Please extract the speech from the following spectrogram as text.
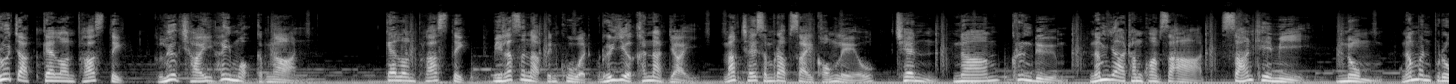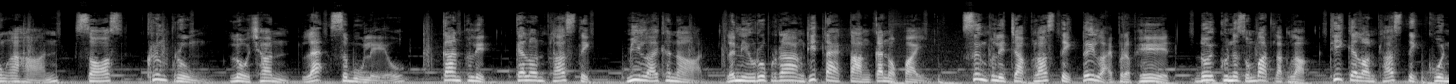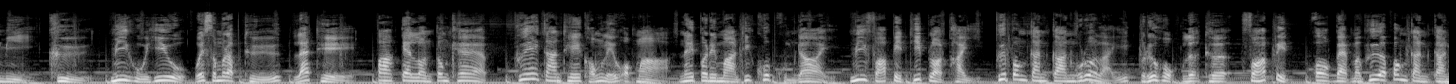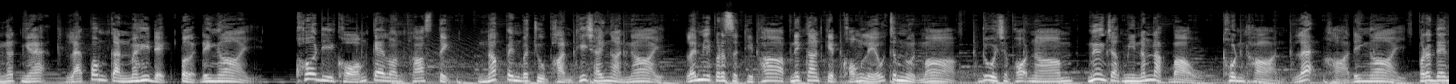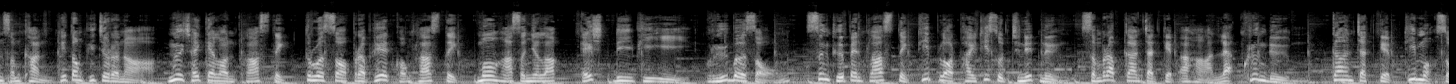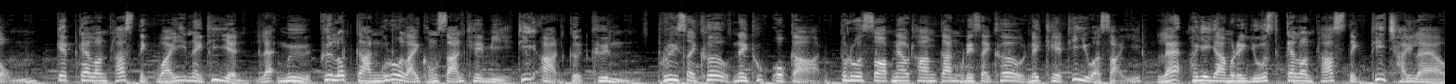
รู้จักแกลลอนพลาสติก เลือกใช้ให้เหมาะกับงาน แกลลอนพลาสติกมีลักษณะเป็นขวดหรือเหยือกขนาดใหญ่ มักใช้สำหรับใส่ของเหลว เช่น น้ำ เครื่องดื่ม น้ำยาทำความสะอาด สารเคมี นม น้ำมันปรุงอาหาร ซอส เครื่องปรุง โลชั่น และสบู่เหลว การผลิตแกลลอนพลาสติกมีหลายขนาดและมีรูปร่างที่แตกต่างกันออกไป ซึ่งผลิตจากพลาสติกได้หลายประเภท โดยคุณสมบัติหลักๆ ที่แกลลอนพลาสติกควรมี คือ มีหูหิ้วไว้สำหรับถือและเท ปากแกลลอนต้องแคบ เพื่อให้การเทของเหลวออกมาในปริมาณที่ควบคุมได้ มีฝาปิดที่ปลอดภัย เพื่อป้องกันการรั่วไหล หรือหกเลอะเทอะ ฝาปิดออกแบบมาเพื่อป้องกันการงัดแงะ และป้องกันไม่ให้เด็กเปิดได้ง่าย ข้อดีของแกลลอนพลาสติก นับเป็นบรรจุภัณฑ์ที่ใช้งานง่าย และมีประสิทธิภาพในการเก็บของเหลวจำนวนมาก โดยเฉพาะน้ำเนื่องจากมีน้ำหนักเบา ทนทานและหาได้ง่าย ประเด็นสำคัญที่ต้องพิจารณา เมื่อใช้แกลลอนพลาสติก ตรวจสอบประเภทของพลาสติก มองหาสัญลักษณ์ HDPE หรือเบอร์ 2 ซึ่งถือเป็นพลาสติกที่ปลอดภัยที่สุดชนิดหนึ่งสำหรับการจัดเก็บอาหารและเครื่องดื่ม การจัดเก็บที่เหมาะสม เก็บแกลลอนพลาสติกไว้ในที่เย็นและมืดเพื่อลดการรั่วไหลของสารเคมีที่อาจเกิดขึ้น รีไซเคิลในทุกโอกาส ตรวจสอบแนวทางการรีไซเคิลในเขตที่อยู่อาศัย และพยายามรียูสแกลลอนพลาสติกที่ใช้แล้ว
